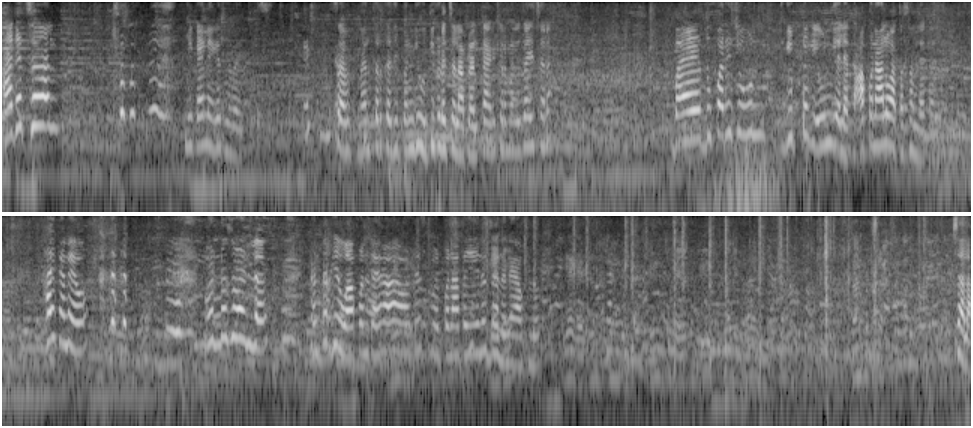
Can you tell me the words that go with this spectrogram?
अगं चल. मी काय नाही घेतलं बाई. चल नंतर कधी पण घेऊ. तिकडे चल आपल्याला कार्यक्रमाला जायचं ना. बाय दुपारीचे ऊन गिफ्ट घेऊन गेल्यात. आपण आलो आता संध्याकाळी. हाय का नाही हो? म्हणूनच म्हणलं नंतर घेऊ आपण काय. हा तेच पण आता येणं झालं नाही आपलं. चला.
